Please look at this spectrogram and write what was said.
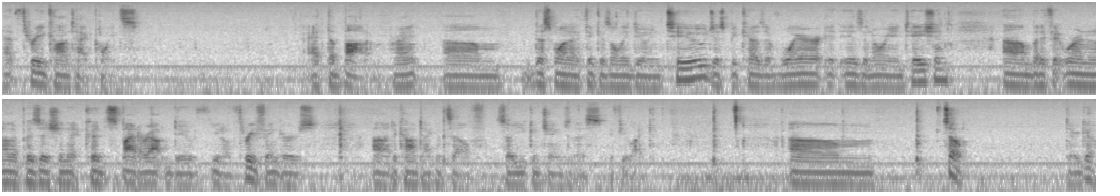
at 3 contact points at the bottom, right? Um, this one I think is only doing 2 just because of where it is in orientation. Um, but if it were in another position, it could spider out and do, you know, three fingers uh, to contact itself. So you can change this if you like. Um, so there you go.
